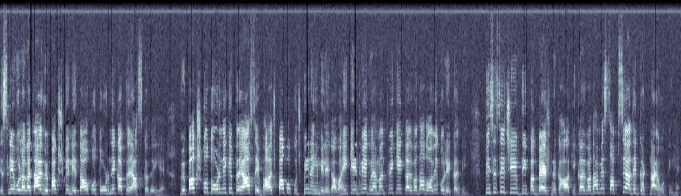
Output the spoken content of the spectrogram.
इसलिए वो लगातार विपक्ष के नेताओं को तोड़ने का प्रयास कर रही है। विपक्ष को तोड़ने के प्रयास से भाजपा को कुछ भी नहीं मिलेगा। वहीं केंद्रीय गृह मंत्री के कलवदा दौरे को लेकर भी पीसीसी चीफ दीपक बैज ने कहा कि कलवदा में सबसे अधिक घटनाएँ होती हैं।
